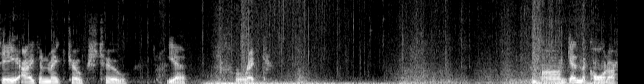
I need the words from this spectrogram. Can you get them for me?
See, I can make jokes too. Yeah, prick. Come on, get in the corner.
